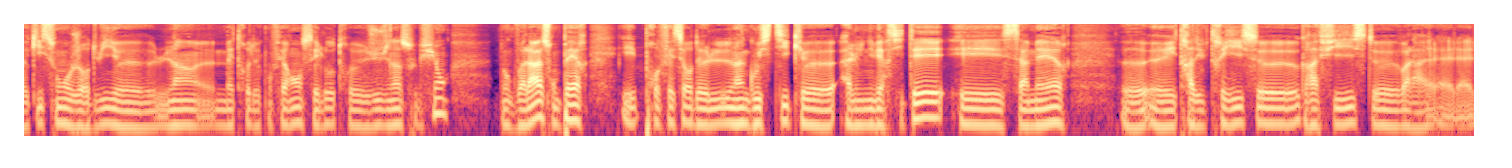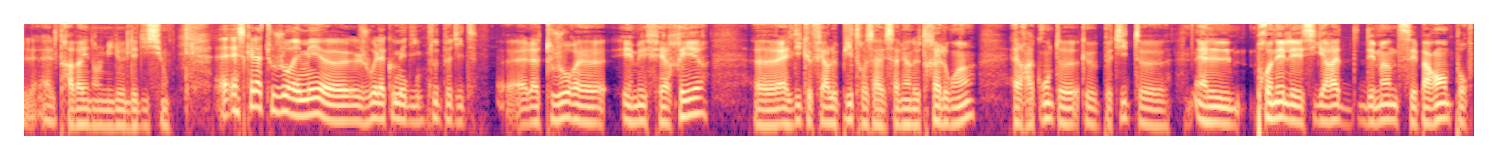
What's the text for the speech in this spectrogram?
Euh, qui sont aujourd'hui euh, l'un euh, maître de conférence et l'autre juge d'instruction. Donc voilà, son père est professeur de linguistique à l'université et sa mère est traductrice, graphiste. voilà, elle, travaille dans le milieu de l'édition. Est-ce qu'elle a toujours aimé jouer la comédie, toute petite? Elle a toujours aimé faire rire. Euh, elle dit que faire le pitre, ça, vient de très loin. Elle raconte euh, que petite, euh, elle prenait les cigarettes des mains de ses parents pour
